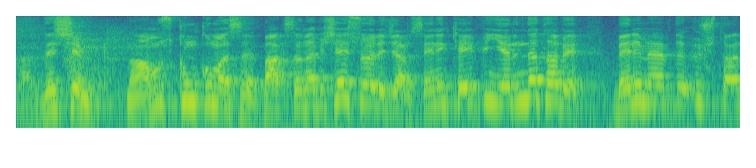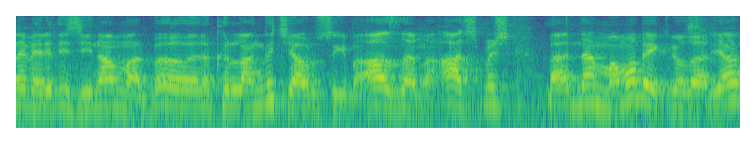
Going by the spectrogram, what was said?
Kardeşim, namus kumkuması. Bak sana bir şey söyleyeceğim. Senin keyfin yerinde tabii. Benim evde üç tane veledi zinam var. Böyle kırlangıç yavrusu gibi ağızlarını açmış. Benden mama bekliyorlar ya.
